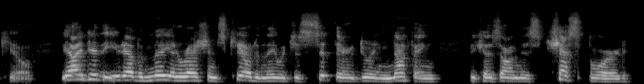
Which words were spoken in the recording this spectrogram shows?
killed. The idea that you'd have a million Russians killed and they would just sit there doing nothing because on this chessboard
